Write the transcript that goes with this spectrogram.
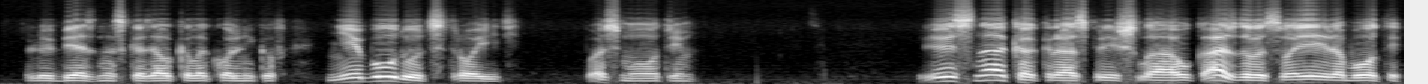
— любезно сказал Колокольников. «Не будут строить. Посмотрим». Весна как раз пришла, у каждого своей работы.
